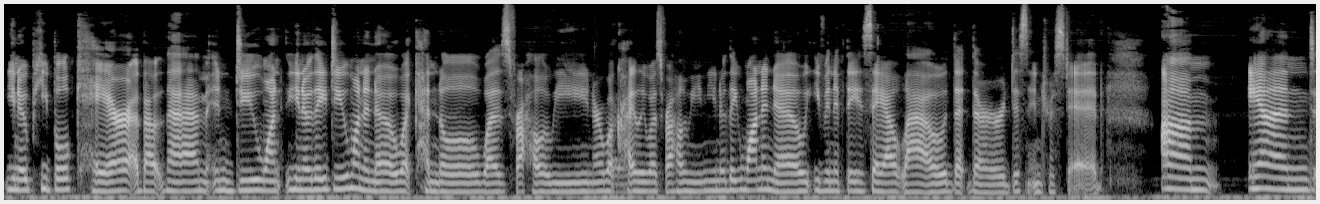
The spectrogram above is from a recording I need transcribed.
you know, people care about them and do want, you know, they do want to know what Kendall was for Halloween or what Kylie was for Halloween. You know, they want to know, even if they say out loud that they're disinterested. Um, and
